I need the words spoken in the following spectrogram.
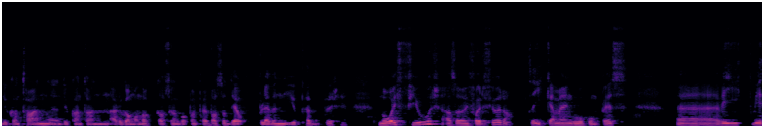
du kan ta en, du kan ta en Er du gammel nok og så kan du gå på en pub? altså Det å oppleve nye puber. Nå i fjor, altså i forfjor, da, så gikk jeg med en god kompis. Eh, vi, gikk, vi,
